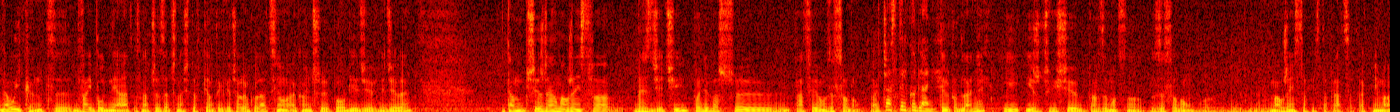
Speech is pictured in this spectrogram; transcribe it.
na weekend, dwa i pół dnia, to znaczy zaczyna się to w piątek wieczorem kolacją, a kończy po obiedzie w niedzielę. I tam przyjeżdżają małżeństwa bez dzieci, ponieważ y, pracują ze sobą, tak? Czas tylko dla nich. Tylko dla nich i, i rzeczywiście bardzo mocno ze sobą. y, W małżeństwach jest ta praca, tak? Nie ma,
